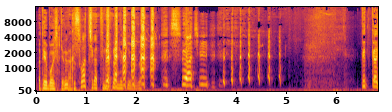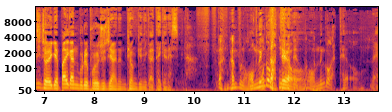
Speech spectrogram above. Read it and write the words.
어떻게 그, 멋있겠다. 그 스와치 같은 그런 느낌으로 스와치. 끝까지 저에게 빨간 불을 보여주지 않은 병균이가 대견했습니다. 한분 없는 것 같아요. 없는 것 같아요. 네.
